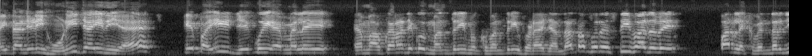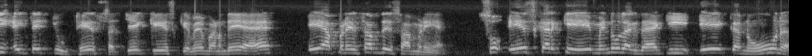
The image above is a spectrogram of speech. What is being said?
ਏਦਾਂ ਜਿਹੜੀ ਹੋਣੀ ਚਾਹੀਦੀ ਹੈ ਕਿ ਭਾਈ ਜੇ ਕੋਈ ਐਮਐਲਏ ਮਾਫ ਕਰਨਾ, ਜੇ ਕੋਈ ਮੰਤਰੀ, ਮੁੱਖ ਮੰਤਰੀ ਫੜਿਆ ਜਾਂਦਾ ਤਾਂ ਫਿਰ ਅਸਤੀਫਾ ਦੇਵੇ। ਪਰ ਲਖਵਿੰਦਰ ਜੀ, ਇੱਥੇ ਝੂਠੇ, ਸੱਚੇ ਕੇਸ ਕਿਵੇਂ ਬਣਦੇ ਐ ਇਹ ਆਪਣੇ ਸਭ ਦੇ ਸਾਹਮਣੇ ਹੈ। ਸੋ ਇਸ ਕਰਕੇ ਮੈਨੂੰ ਲੱਗਦਾ ਹੈ ਕਿ ਇਹ ਕਾਨੂੰਨ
